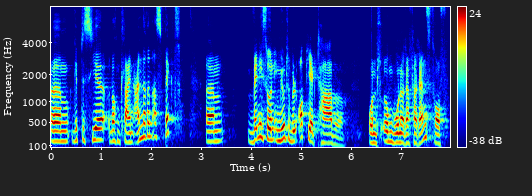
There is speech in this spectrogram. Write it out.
ähm, gibt es hier noch einen kleinen anderen Aspekt. Ähm, wenn ich so ein Immutable Objekt habe und irgendwo eine Referenz drauf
